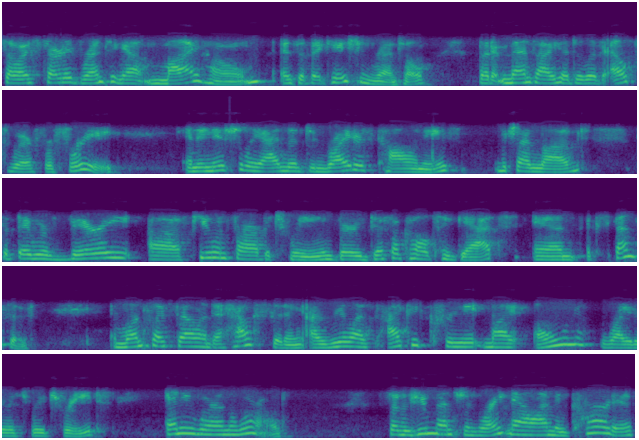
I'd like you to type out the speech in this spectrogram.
So I started renting out my home as a vacation rental, but it meant I had to live elsewhere for free. And initially, I lived in writers' colonies, which I loved, but they were very uh, few and far between, very difficult to get, and expensive. And once I fell into house sitting, I realized I could create my own writer's retreat anywhere in the world. So, as you mentioned, right now I'm in Cardiff.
